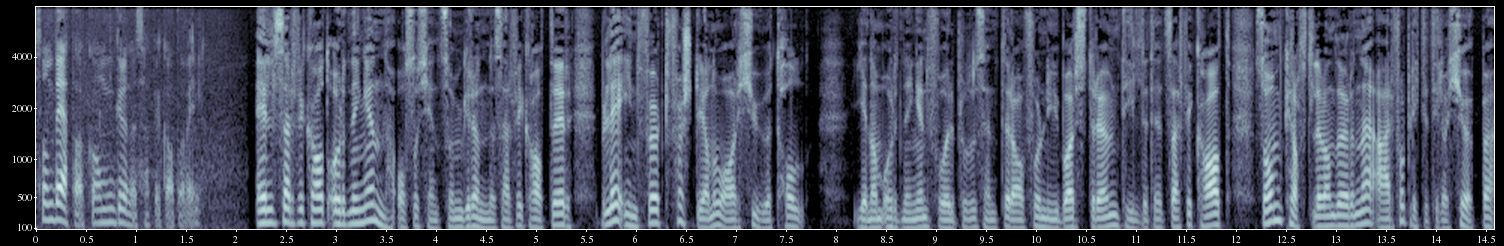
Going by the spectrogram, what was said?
som vedtaket om grønne sertifikater vil. Elsertifikatordningen, også kjent som grønne sertifikater, ble innført 1.1.2012 gjennom ordningen får produsenter av fornybar strøm tildelt et sertifikat som kraftleverandørene er forpliktet til å kjøpe,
